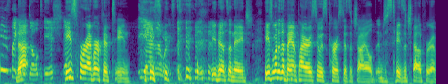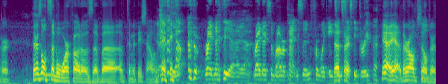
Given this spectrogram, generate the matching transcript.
he's like That- an adult-ish. he's forever 15. yeah, He's- that works. he doesn't age. He's one of the vampires who is cursed as a child and just stays a child forever. There's old Civil War photos of uh, of Timothée Chalamet. yep, right next, yeah, yeah, right next to Robert Pattinson from like That's right. 1863. Yeah, yeah, they're all children.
